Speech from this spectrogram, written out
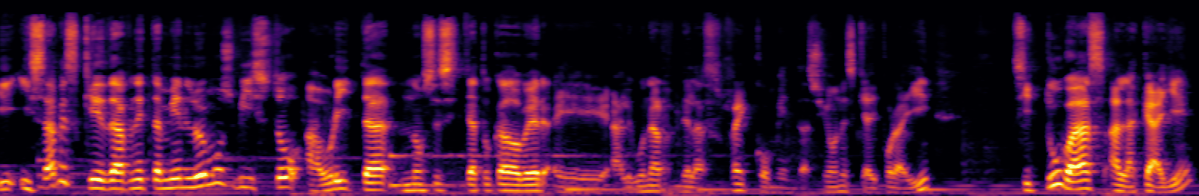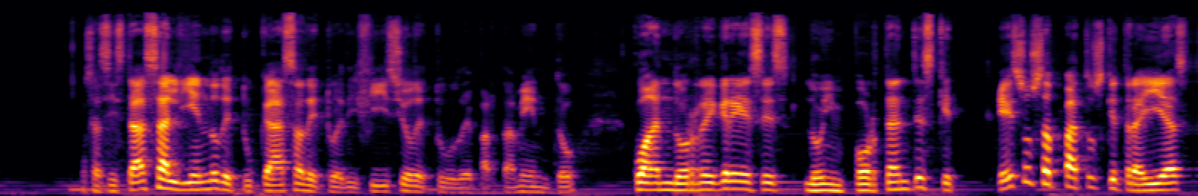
Y, sabes que, Daphne, también lo hemos visto ahorita, no sé si te ha tocado ver eh, alguna de las recomendaciones que hay por ahí. Si tú vas a la calle, o sea, si estás saliendo de tu casa, de tu edificio, de tu departamento, cuando regreses, lo importante es que esos zapatos que traías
